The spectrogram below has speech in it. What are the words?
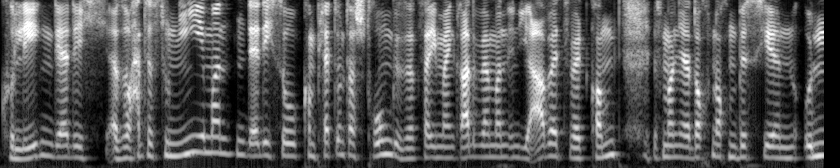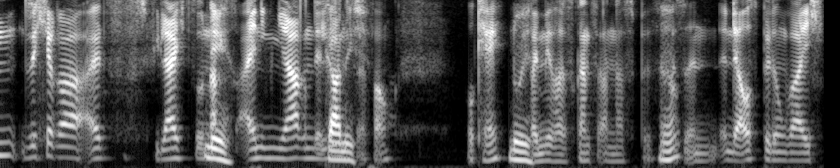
Kollegen, der dich, also hattest du nie jemanden, der dich so komplett unter Strom gesetzt hat? Ich meine, gerade wenn man in die Arbeitswelt kommt, ist man ja doch noch ein bisschen unsicherer als vielleicht so Nee. nach einigen Jahren der Gar nicht. Lebenserfahrung. Okay. Null. Bei mir war das ganz anders. Ja. Also in, in der Ausbildung war ich.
